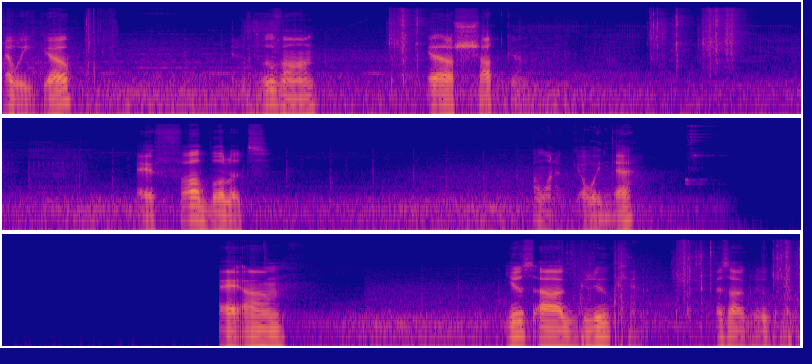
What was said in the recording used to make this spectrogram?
There we go. Move on. Get our shotgun. Okay, four bullets. I don't want to go in there. Okay, um... Use a glue cannon. Where's our glue cannon?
